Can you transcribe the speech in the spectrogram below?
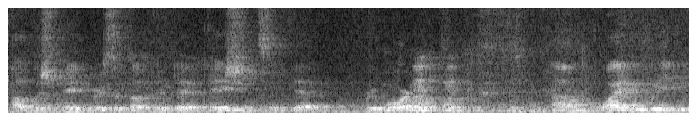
publish papers about their dead patients and get rewarded. Um, why do we?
